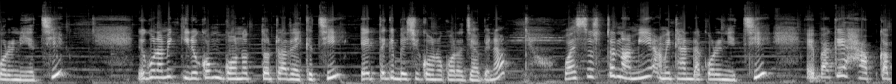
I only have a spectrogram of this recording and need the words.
করে নিয়েছি। দেখুন, আমি কীরকম ঘনত্বটা রেখেছি, এর থেকে বেশি ঘন করা যাবে না। হোয়াইট সসটা নামিয়ে আমি ঠান্ডা করে নিচ্ছি। এবাকে হাফ কাপ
